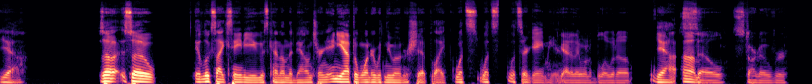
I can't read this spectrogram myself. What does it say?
Yeah. So so it looks like San Diego's kind of on the downturn, and you have to wonder with new ownership, like what's what's what's their game here? Yeah, do they want to blow it up, Yeah. Um, sell, start over?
